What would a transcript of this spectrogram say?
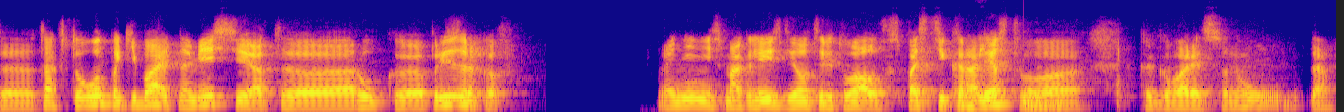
э, так что он погибает на месте от э, рук э, призраков. Они не смогли сделать ритуал, спасти королевство, как говорится, ну, да.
